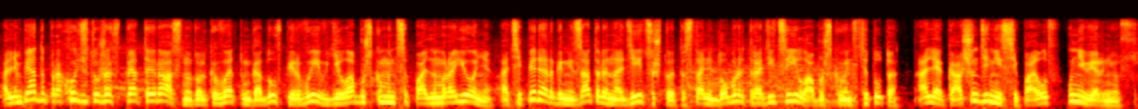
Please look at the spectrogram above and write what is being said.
Олимпиада проходит уже в пятый раз, но только в этом году впервые в Елабужском муниципальном районе. А теперь организаторы надеются, что это станет доброй традицией Елабужского института. Олег Кашин, Денис Сипайлов, Univer News.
